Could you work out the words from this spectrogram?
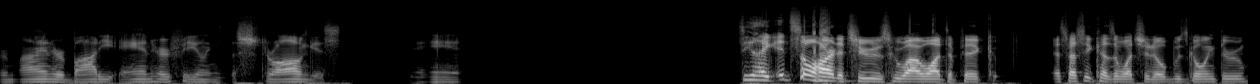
Her mind, her body, and her feelings. The strongest. Damn. See, like, it's so hard to choose who I want to pick, especially because of what Shinobu's going through.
